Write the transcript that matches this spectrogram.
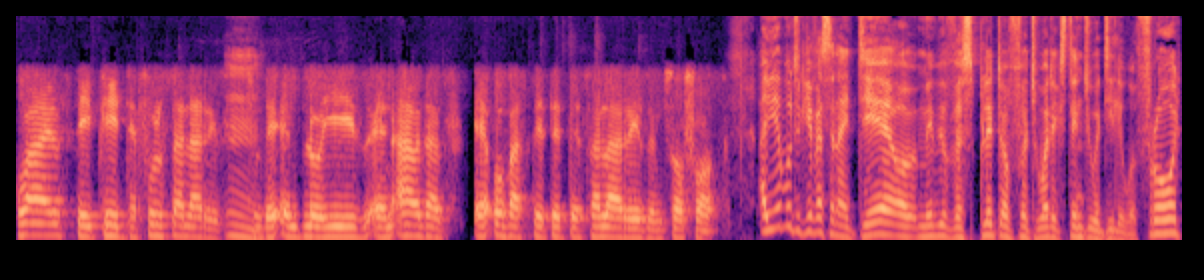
whilst they paid the full salaries mm. to the employees and others uh, overstated the salaries and so forth. Are you able to give us an idea or maybe of a split of uh, to what extent you were dealing with fraud,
